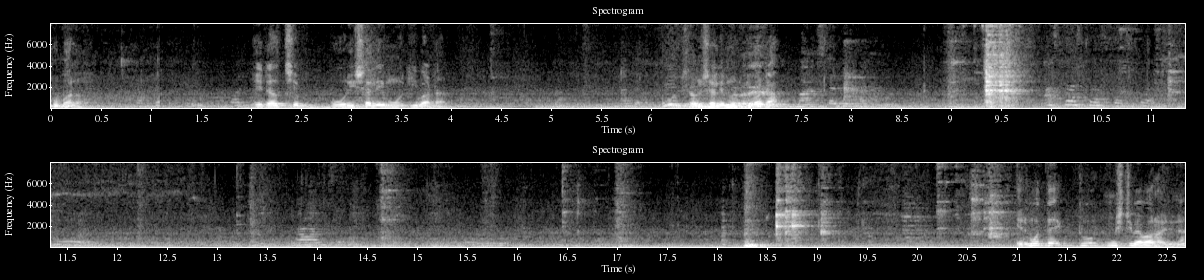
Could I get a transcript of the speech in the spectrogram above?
খুব ভালো। এটা হচ্ছে বরিশালি মুরগি বাটা। বরিশালি মুরগি বাটা। এর মধ্যে একটু মিষ্টি ব্যবহার হয়নি না?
